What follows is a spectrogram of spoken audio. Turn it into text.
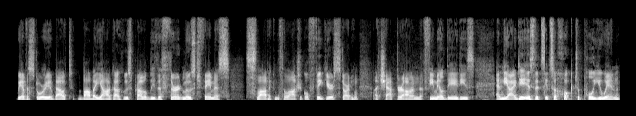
We have a story about Baba Yaga, who's probably the third most famous Slavic mythological figures, starting a chapter on female deities. And the idea is that it's a hook to pull you in.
